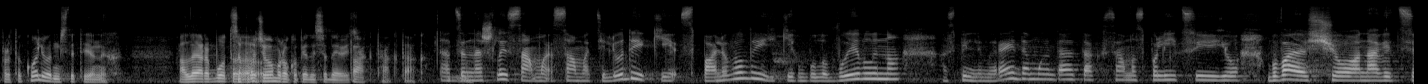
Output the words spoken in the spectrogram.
протоколів адміністративних, але робота Це протягом року 59? так, так, так. Та це знайшли саме саме ті люди, які спалювали, яких було виявлено спільними рейдами, да, так само з поліцією. Буває, що навіть.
